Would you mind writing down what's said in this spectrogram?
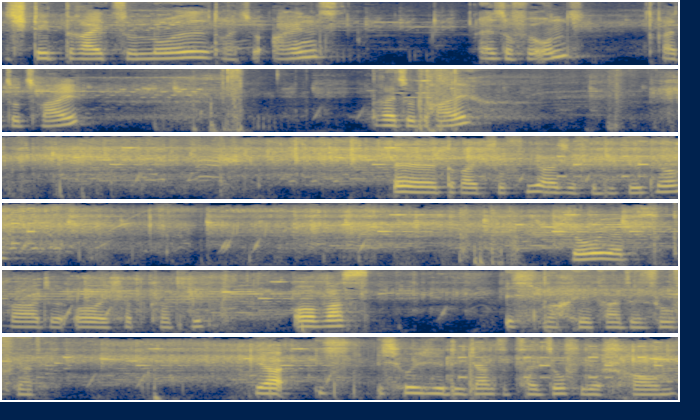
es steht 3 zu 0, 3 zu 1. Also für uns 3 zu 2. 3 zu 3. Äh, 3 zu 4, also für die Gegner. So, jetzt gerade. Oh, ich habe gerade hier. Oh, was? Ich mache hier gerade so fertig. Ja, ich, ich hole hier die ganze Zeit so viele Schrauben.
